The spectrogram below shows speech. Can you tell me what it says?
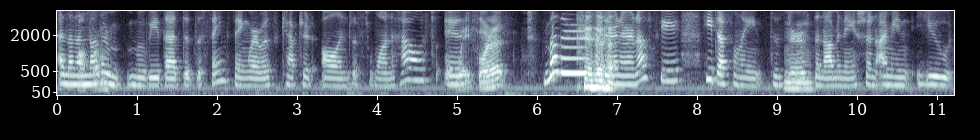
And then awesome. another movie that did the same thing where it was captured all in just one house is Wait for Dar- it. Mother by Darren Aronofsky. He definitely deserves Mm-hmm. the nomination. I mean, you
